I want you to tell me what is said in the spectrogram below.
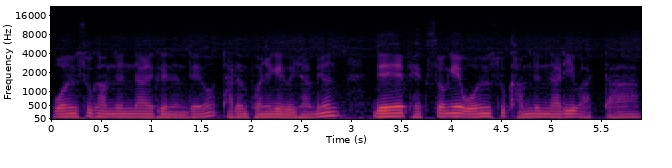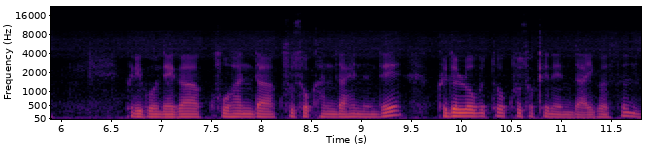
원수 갚는 날 그랬는데요. 다른 번역에 의하면 내 백성의 원수 갚는 날이 왔다. 그리고 내가 구한다, 구속한다 했는데 그들로부터 구속해낸다. 이것은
